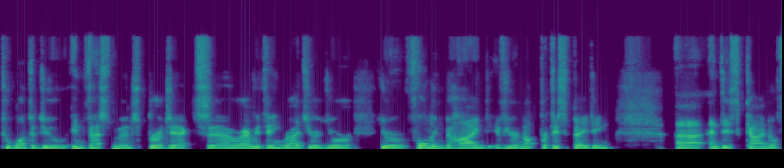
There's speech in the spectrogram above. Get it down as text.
to want to do investments, projects, or everything. Right? You're you're you're falling behind if you're not participating, and this kind of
